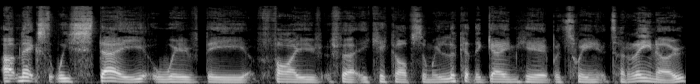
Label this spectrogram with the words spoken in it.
Up next, we stay with the 5.30 kickoffs and we look at the game here between Torino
